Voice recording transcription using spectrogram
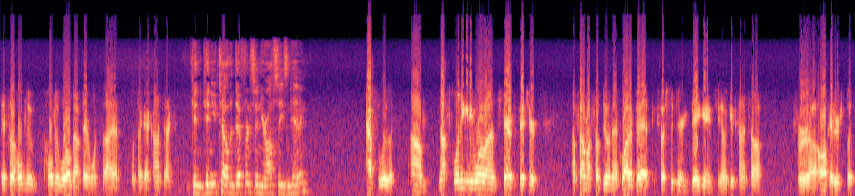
it's a whole new whole new world out there once I uh, once I got contacts. Can can you tell the difference in your off season hitting? Absolutely. Um, not squinting anymore when I stare at the pitcher. I found myself doing that quite a bit, especially during day games. You know, it gets kind of tough for uh, all hitters, but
